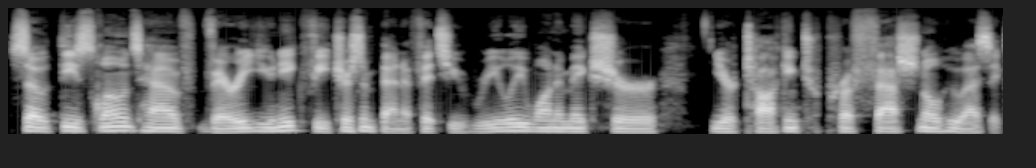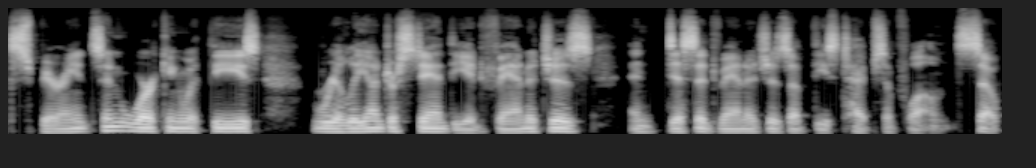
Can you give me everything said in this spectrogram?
So these loans have very unique features and benefits. You really want to make sure you're talking to a professional who has experience in working with these, really understand the advantages and disadvantages of these types of loans. So,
